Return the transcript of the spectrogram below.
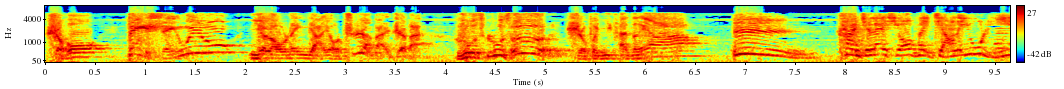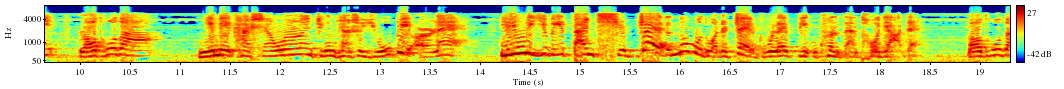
师傅。对身为龙，你老人家要这般这般，如此如此，师傅你看怎样？啊嗯，看起来小芬讲的有理。老头子，你没看沈文伦今天是有备而来，领了一位咱欠债的那么多的债主来兵困咱陶家寨。老头子，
